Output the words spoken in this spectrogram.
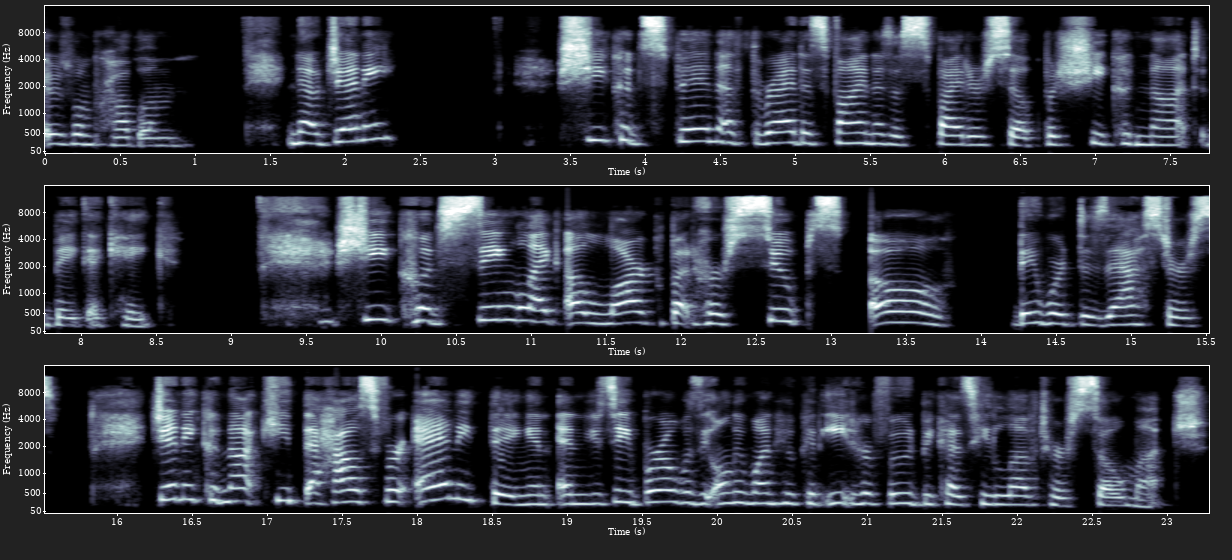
there was one problem. Now, Jenny, she could spin a thread as fine as a spider's silk, but she could not bake a cake. She could sing like a lark, but her soups, oh, they were disasters. Jenny could not keep the house for anything. And, and you see, Burl was the only one who could eat her food because he loved her so much.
